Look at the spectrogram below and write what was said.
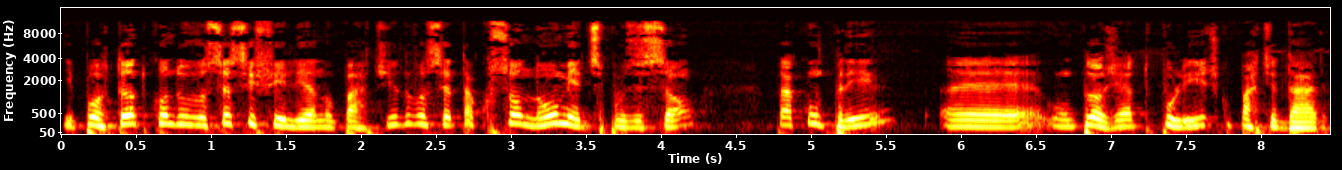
E, portanto, quando você se filia no partido, você está com o seu nome à disposição para cumprir é, um projeto político partidário.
